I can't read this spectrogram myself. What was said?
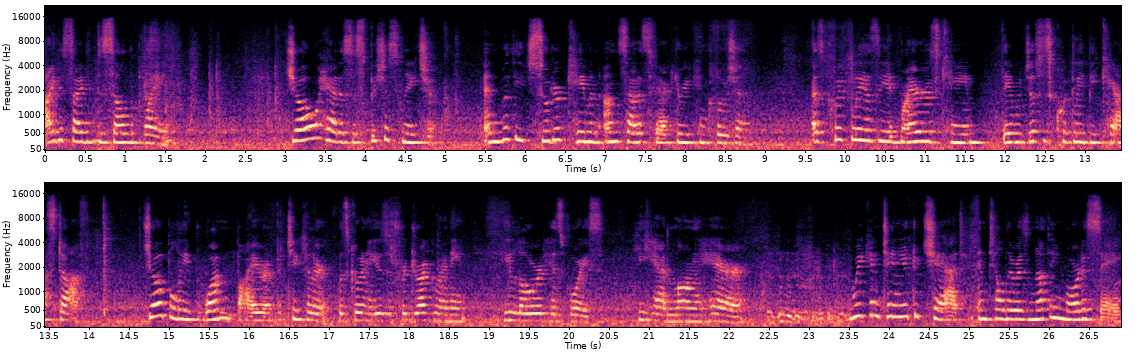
I decided to sell the plane. Joe had a suspicious nature, and with each suitor came an unsatisfactory conclusion. As quickly as the admirers came, they would just as quickly be cast off. Joe believed one buyer in particular was going to use it for drug running. He lowered his voice. He had long hair. we continued to chat until there was nothing more to say.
